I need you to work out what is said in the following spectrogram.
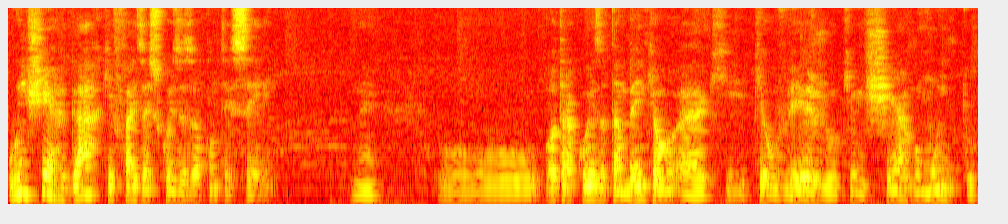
o enxergar que faz as coisas acontecerem. Né? O, outra coisa também que eu, é, que, que eu vejo, que eu enxergo muito,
